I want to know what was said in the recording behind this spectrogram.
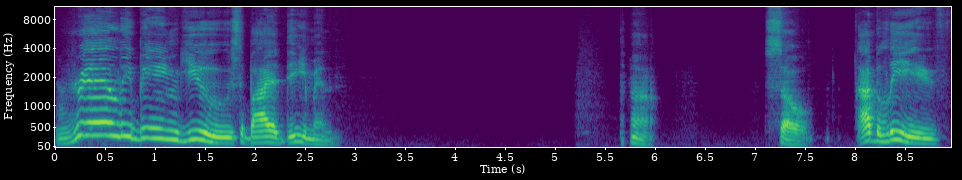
really being used by a demon. Huh. So, I believe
